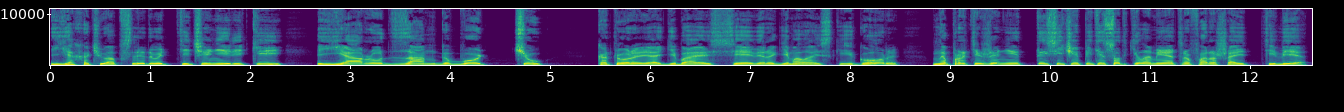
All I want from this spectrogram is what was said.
я хочу обследовать течение реки Ярудзангбочу, которая, огибая северо-гималайские горы, на протяжении 1500 километров орошает Тибет.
